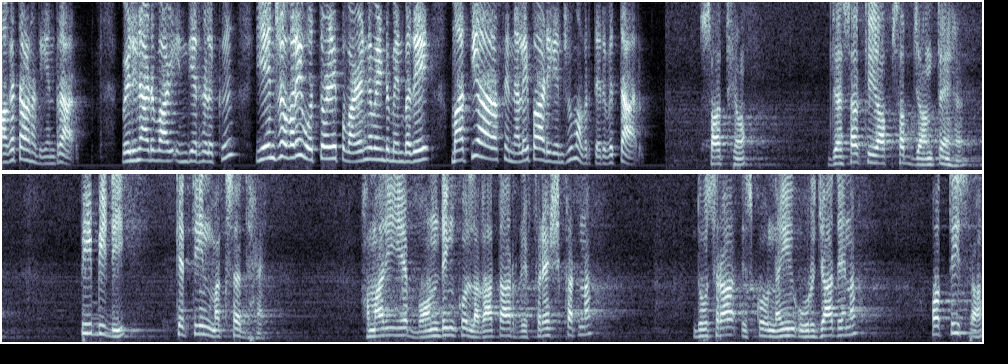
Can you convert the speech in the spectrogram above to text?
மகத்தானது என்றார் வெளிநாடு வாழ் இந்தியர்களுக்கு இயன்றவரை ஒத்துழைப்பு வழங்க வேண்டும் என்பதே மத்திய அரசின் நிலைப்பாடு என்றும் அவர் தெரிவித்தார் साथियों जैसा कि आप सब जानते हैं पीबीडी के तीन मकसद हैं हमारी ये बॉन्डिंग को लगातार रिफ्रेश करना दूसरा इसको नई ऊर्जा देना और तीसरा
